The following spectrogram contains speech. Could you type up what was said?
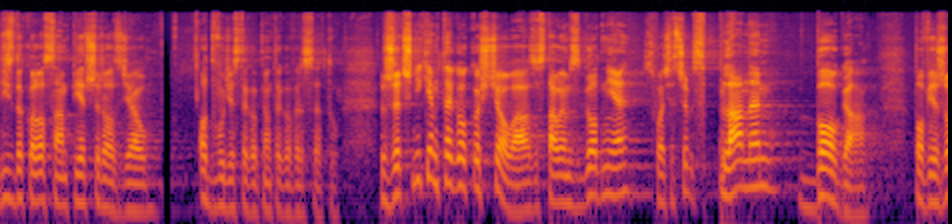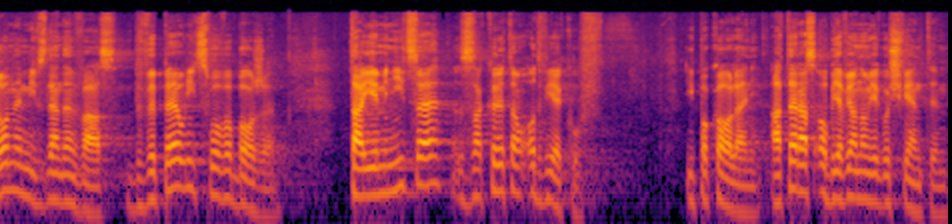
List do Kolosan, pierwszy rozdział od 25 wersetu. Rzecznikiem tego kościoła zostałem zgodnie, słuchajcie, z? Z planem Boga, powierzonym mi względem was, by wypełnić Słowo Boże, tajemnicę zakrytą od wieków i pokoleń, a teraz objawioną Jego świętym.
